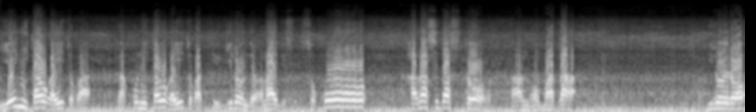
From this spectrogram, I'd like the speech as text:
家にいた方がいいとか、学校にいた方がいいとかっていう議論ではないです。そこを話し出すと、あのまたいろいろ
